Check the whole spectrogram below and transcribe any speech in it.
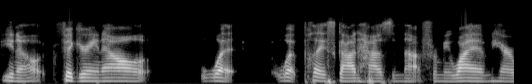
you know figuring out what what place god has in that for me why i'm here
